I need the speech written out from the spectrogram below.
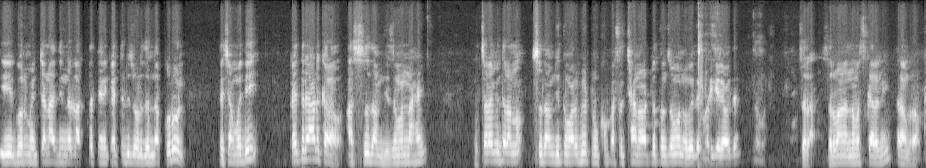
ही गव्हर्नमेंटच्या नादीनं लागतात त्याने काहीतरी जोडधंदा करून त्याच्यामध्ये काहीतरी आड करावं असं सुदामजीचं म्हणणं आहे. चला मित्रांनो सुदामजी तुम्हाला भेटून खूप असं छान वाटलं तुमचं मनोगत व्यक्त केल्याबद्दल. चला सर्वांना नमस्कार आणि राम राम.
